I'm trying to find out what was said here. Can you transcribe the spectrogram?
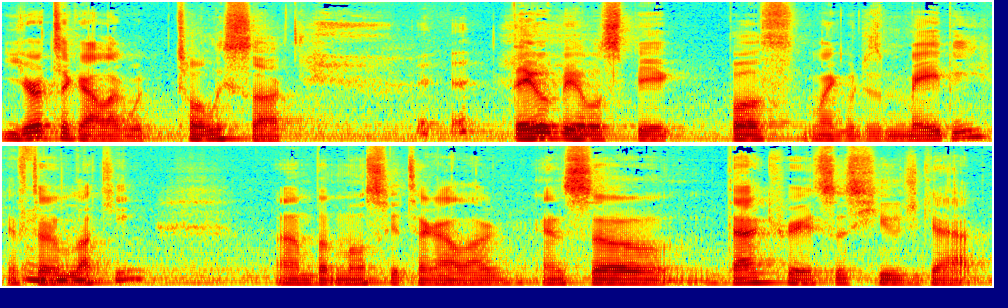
Your Tagalog would totally suck. they would be able to speak both languages, maybe if they're lucky, um, but mostly Tagalog. And so that creates this huge gap.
